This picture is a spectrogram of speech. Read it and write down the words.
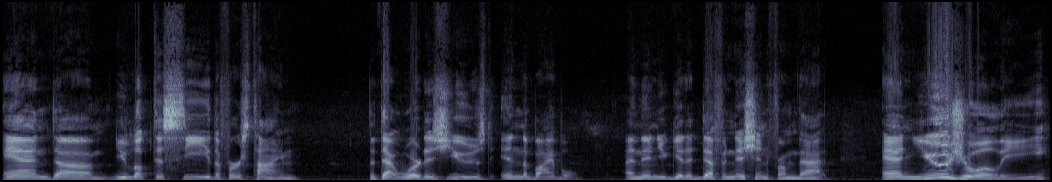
and um, you look to see the first time that that word is used in the Bible. And then you get a definition from that. And usually,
